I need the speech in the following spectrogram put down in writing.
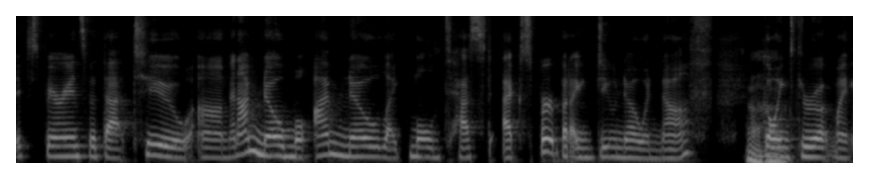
experience with that too um and i'm no mo- i'm no like mold test expert but i do know enough Uh-huh. going through it my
